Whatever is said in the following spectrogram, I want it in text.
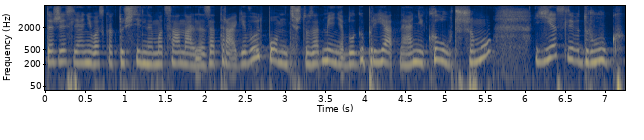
даже если они вас как-то сильно эмоционально затрагивают, помните, что затмения благоприятные, они к лучшему. Если вдруг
